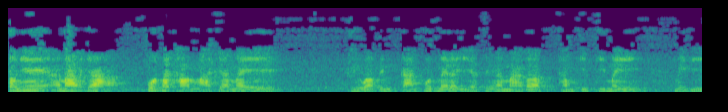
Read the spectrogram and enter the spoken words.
ตรงนี้อามาก็จะพูดพระธรรมอาจจะไม่ ถือว่าเป็นการพูดไม่ละเอียด ซึ่งอามาก็ทำจิตที่ไม่ไม่ดี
